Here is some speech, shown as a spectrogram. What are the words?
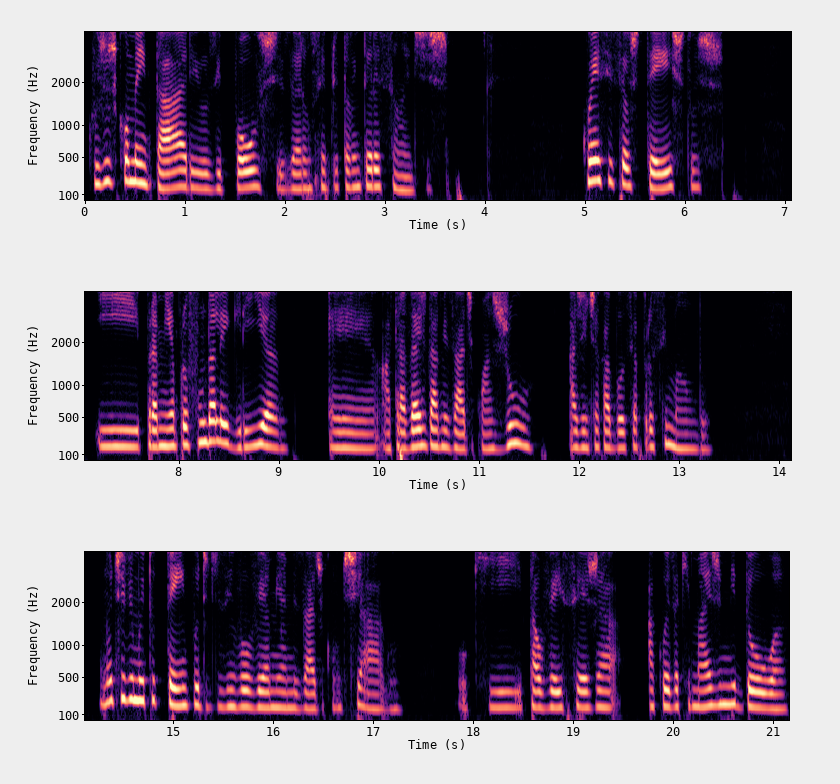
cujos comentários e posts eram sempre tão interessantes. Conheci seus textos e, para minha profunda alegria, é, através da amizade com a Ju, a gente acabou se aproximando. Eu não tive muito tempo de desenvolver a minha amizade com o Tiago, o que talvez seja a coisa que mais me doa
